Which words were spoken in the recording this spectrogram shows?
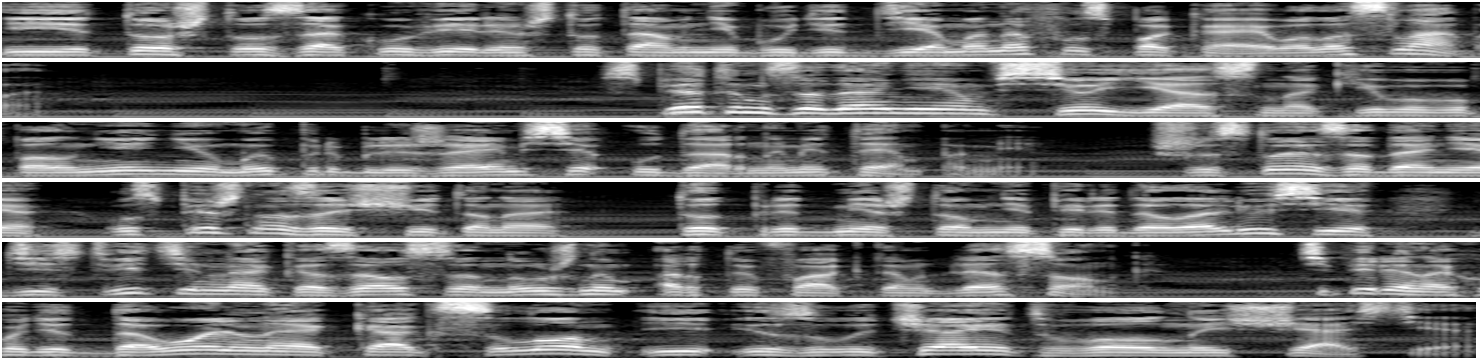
И то, что Зак уверен, что там не будет демонов, успокаивало слабо. С пятым заданием все ясно, к его выполнению мы приближаемся ударными темпами. Шестое задание успешно засчитано. Тот предмет, что мне передала Люси, действительно оказался нужным артефактом для Сонг. Теперь она ходит довольная, как слон, и излучает волны счастья.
